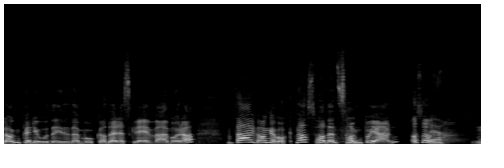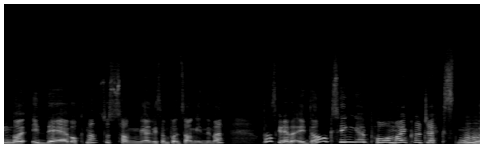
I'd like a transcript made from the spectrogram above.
lang periode inni den boka der jeg skrev hver morgen. Hver gang jeg våkna, så hadde jeg en sang på hjernen. Altså, ja. når, Idet jeg våkna, så sang jeg liksom på en sang inni meg. Da skrev jeg 'I dag synger jeg på Michael Jackson',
